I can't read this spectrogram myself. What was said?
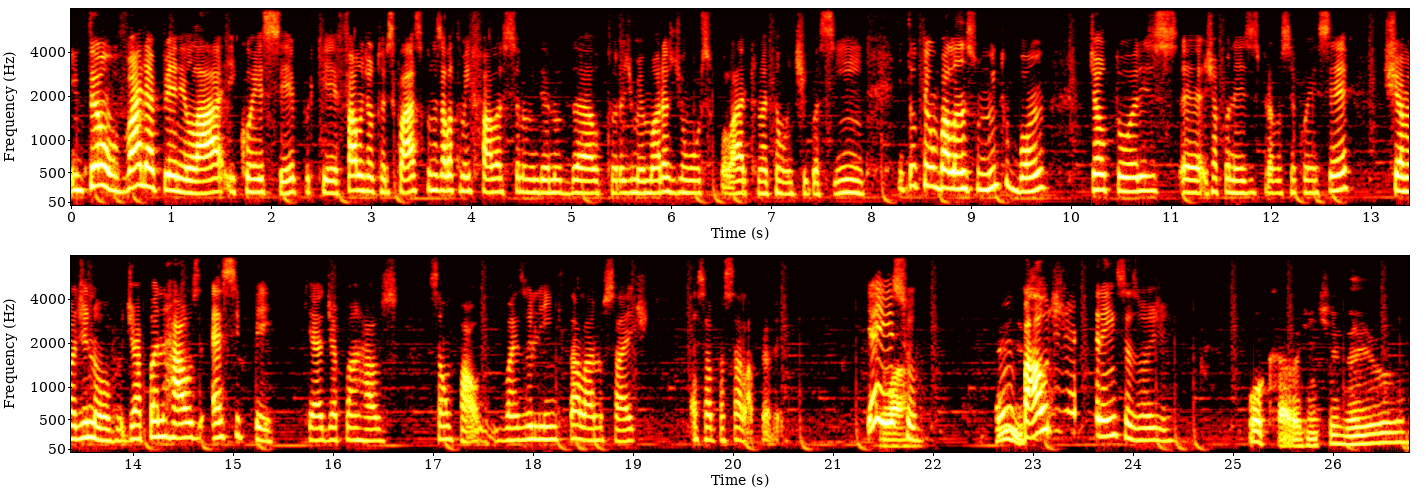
Então, vale a pena ir lá e conhecer, porque falam de autores clássicos, mas ela também fala, se eu não me engano, da autora de Memórias de um Urso Polar, que não é tão antigo assim. Então, tem um balanço muito bom de autores é, japoneses para você conhecer. Chama de novo Japan House SP, que é a Japan House São Paulo. Mas o link tá lá no site, é só passar lá para ver. E é isso. É um isso. balde de referências hoje. Pô, cara, a gente veio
